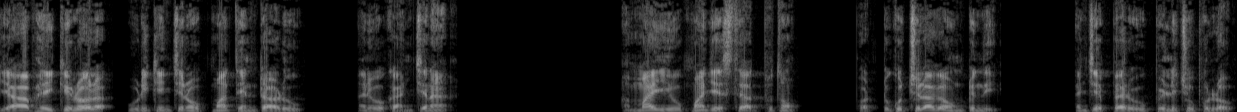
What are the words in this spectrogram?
యాభై కిలోల ఉడికించిన ఉప్మా తింటాడు అని ఒక అంచనా. అమ్మాయి ఉప్మా చేస్తే అద్భుతం పట్టుకుచ్చులాగా ఉంటుంది అని చెప్పారు పెళ్ళి చూపుల్లో.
